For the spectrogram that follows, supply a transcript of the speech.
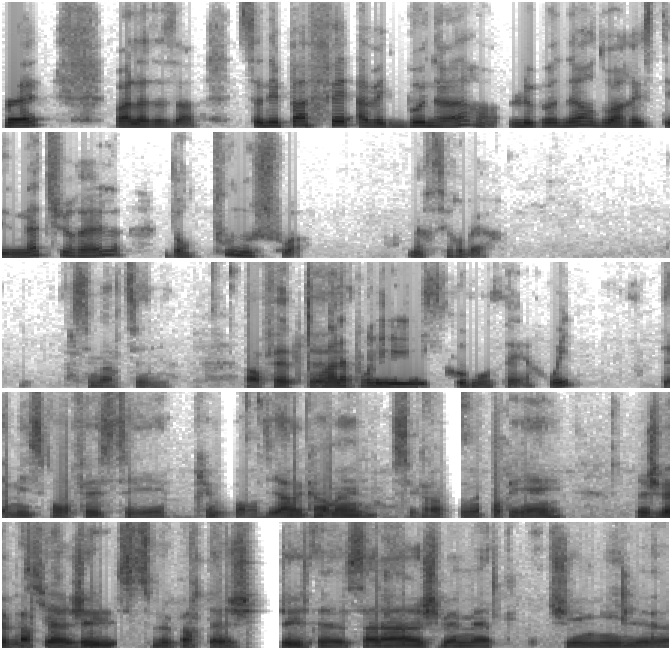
fait. Voilà, c'est ça. Ce n'est pas fait avec bonheur. Le bonheur doit rester naturel dans tous nos choix. Merci Robert. Merci Martine. En fait. Voilà euh, pour les commentaires. Oui ce qu'on fait, c'est primordial quand même. C'est quand même pas rien. Là, je vais partager, si tu veux partager euh, ça je vais mettre, j'ai mis le.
